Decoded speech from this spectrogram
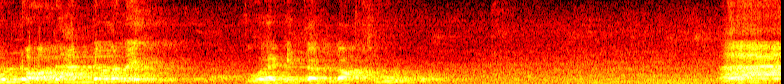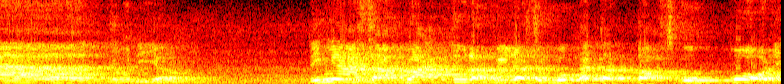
benda hak ada ni Tuhan kita tak serupa ah tu dia dengan sahabat tu lah bila sebut kata tak serupa ni,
